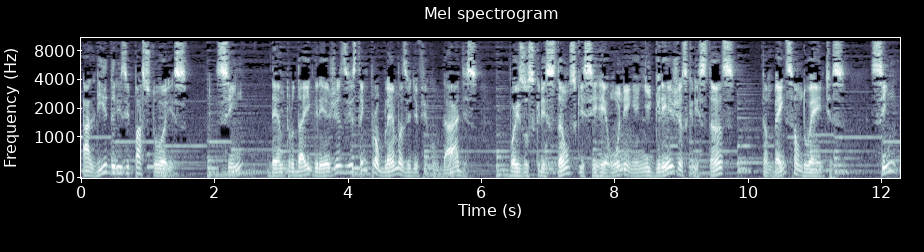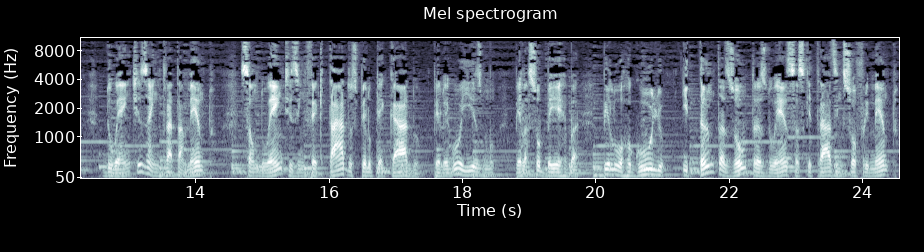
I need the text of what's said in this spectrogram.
a líderes e pastores. Sim, dentro da igreja existem problemas e dificuldades, pois os cristãos que se reúnem em igrejas cristãs também são doentes. Sim, doentes em tratamento, são doentes infectados pelo pecado, pelo egoísmo, pela soberba, pelo orgulho e tantas outras doenças que trazem sofrimento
